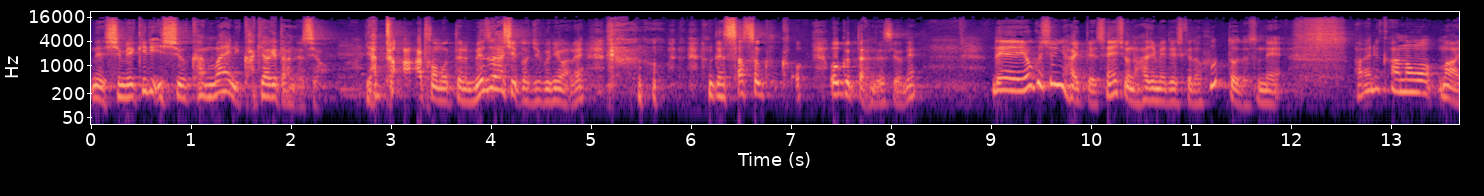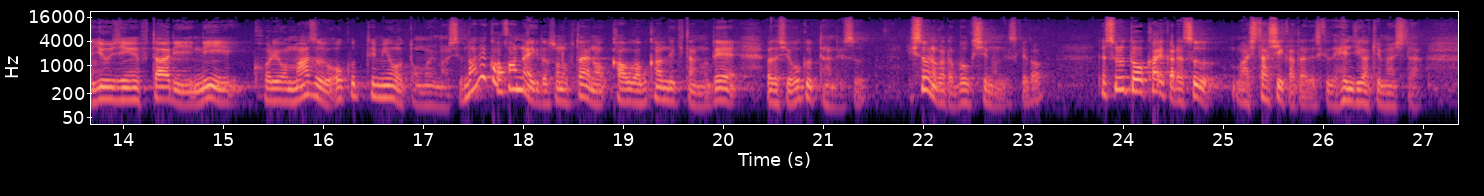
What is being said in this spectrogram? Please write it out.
ね、締め切り1週間前に書き上げたんですよ。やったーと思ってね珍しいと自分にはね で早速こう送ったんですよね。で翌週に入って先週の初めですけどふっとですねアメリカのまあ友人2人にこれをまず送ってみようと思いまして何か分かんないけどその2人の顔が浮かんできたので私送ったんです一人の方牧師なんですけどですると彼からすぐ、まあ、親しい方ですけど返事が来ました「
